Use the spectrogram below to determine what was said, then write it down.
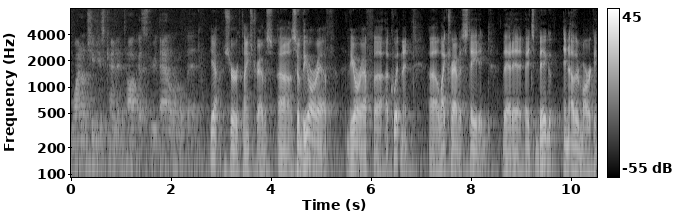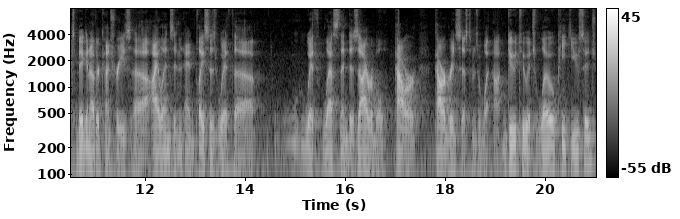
why don't you just kind of talk us through that a little bit? Yeah, sure. Thanks, Travis. Uh, so VRF, VRF uh, equipment, uh, like Travis stated, that it, it's big in other markets, big in other countries, uh, islands, and, and, places with uh, with less than desirable power power grid systems and whatnot, due to its low peak usage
